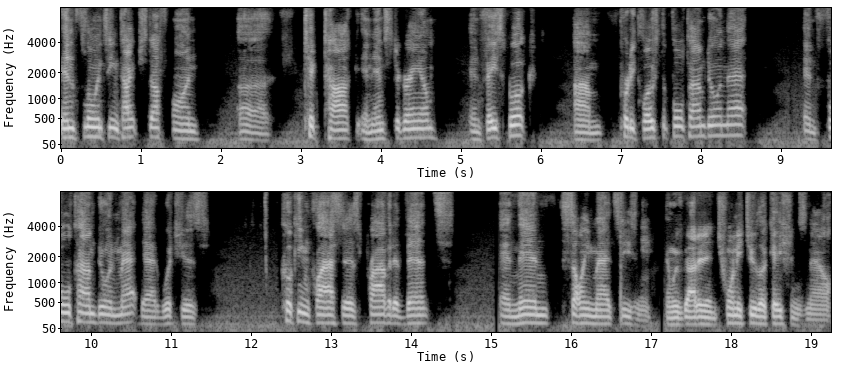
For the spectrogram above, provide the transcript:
influencing type stuff on uh, TikTok and Instagram and Facebook. I'm pretty close to full time doing that and full time doing Matt Dad, which is cooking classes, private events, and then selling Mad Seasoning. And we've got it in 22 locations now.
